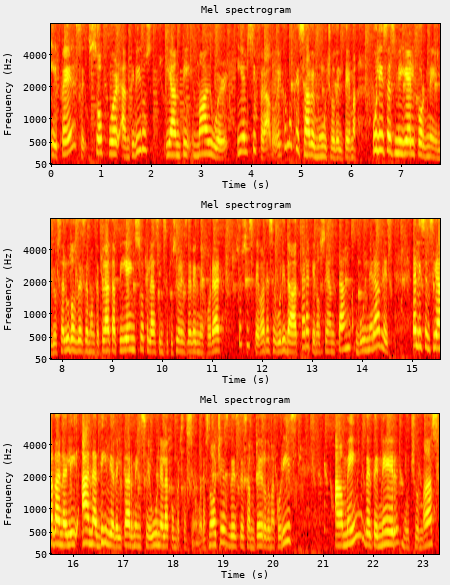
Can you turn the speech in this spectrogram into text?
IPS, software antivirus y anti-malware y el cifrado. Él como que sabe mucho del tema. Ulises Miguel Cornelio, saludos desde Monteplata. Pienso que las instituciones deben mejorar su sistema de seguridad para que no sean tan vulnerables. La licenciada Ana Dilia del Carmen se une a la conversación. Buenas noches desde San Pedro de Macorís amén de tener mucho más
